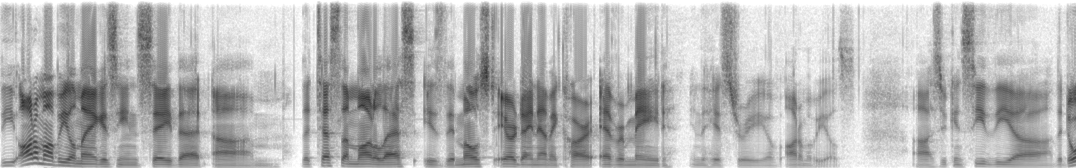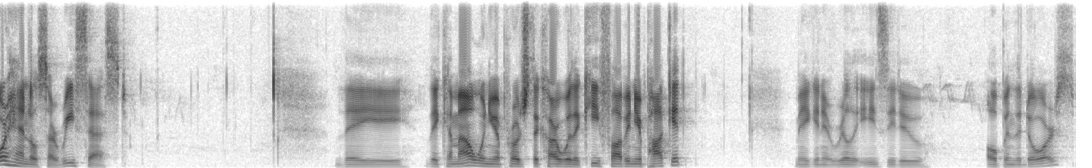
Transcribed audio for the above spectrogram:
The automobile magazines say that um, the Tesla Model S is the most aerodynamic car ever made in the history of automobiles. Uh, as you can see, the, uh, the door handles are recessed. They they come out when you approach the car with a key fob in your pocket, making it really easy to open the doors.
